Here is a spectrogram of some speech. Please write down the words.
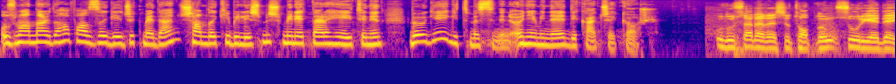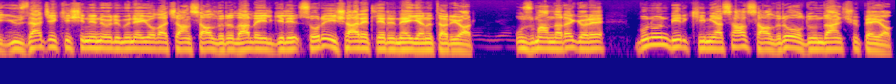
Uzmanlar daha fazla gecikmeden Şam'daki Birleşmiş Milletler heyetinin bölgeye gitmesinin önemine dikkat çekiyor. Uluslararası toplum Suriye'de yüzlerce kişinin ölümüne yol açan saldırılarla ilgili soru işaretlerine yanıt arıyor. Uzmanlara göre bunun bir kimyasal saldırı olduğundan şüphe yok.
